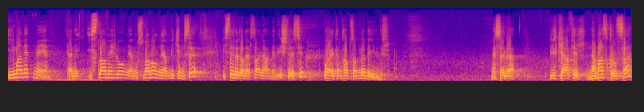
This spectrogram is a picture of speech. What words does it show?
İman etmeyen, yani İslam ehli olmayan, Müslüman olmayan bir kimse istediği kadar salih ameli işlesin, bu ayetin kapsamında değildir. Mesela bir kafir namaz kılsa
